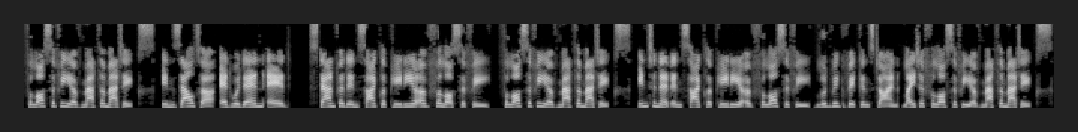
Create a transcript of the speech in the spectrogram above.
Philosophy of Mathematics. In Zalta, Edward N. ed. Stanford Encyclopedia of Philosophy. Philosophy of Mathematics. Internet Encyclopedia of Philosophy, Ludwig Wittgenstein, later Philosophy of Mathematics.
